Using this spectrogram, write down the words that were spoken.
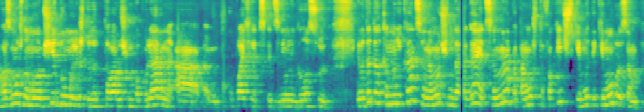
возможно, мы вообще думали, что этот товар очень популярный, а покупатели, так сказать, за него не голосуют. И вот эта коммуникация нам очень дорогая и ценна, потому что фактически мы таким образом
